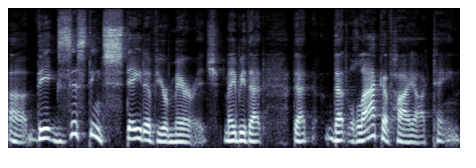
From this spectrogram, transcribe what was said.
uh, the existing state of your marriage, maybe that that that lack of high octane,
